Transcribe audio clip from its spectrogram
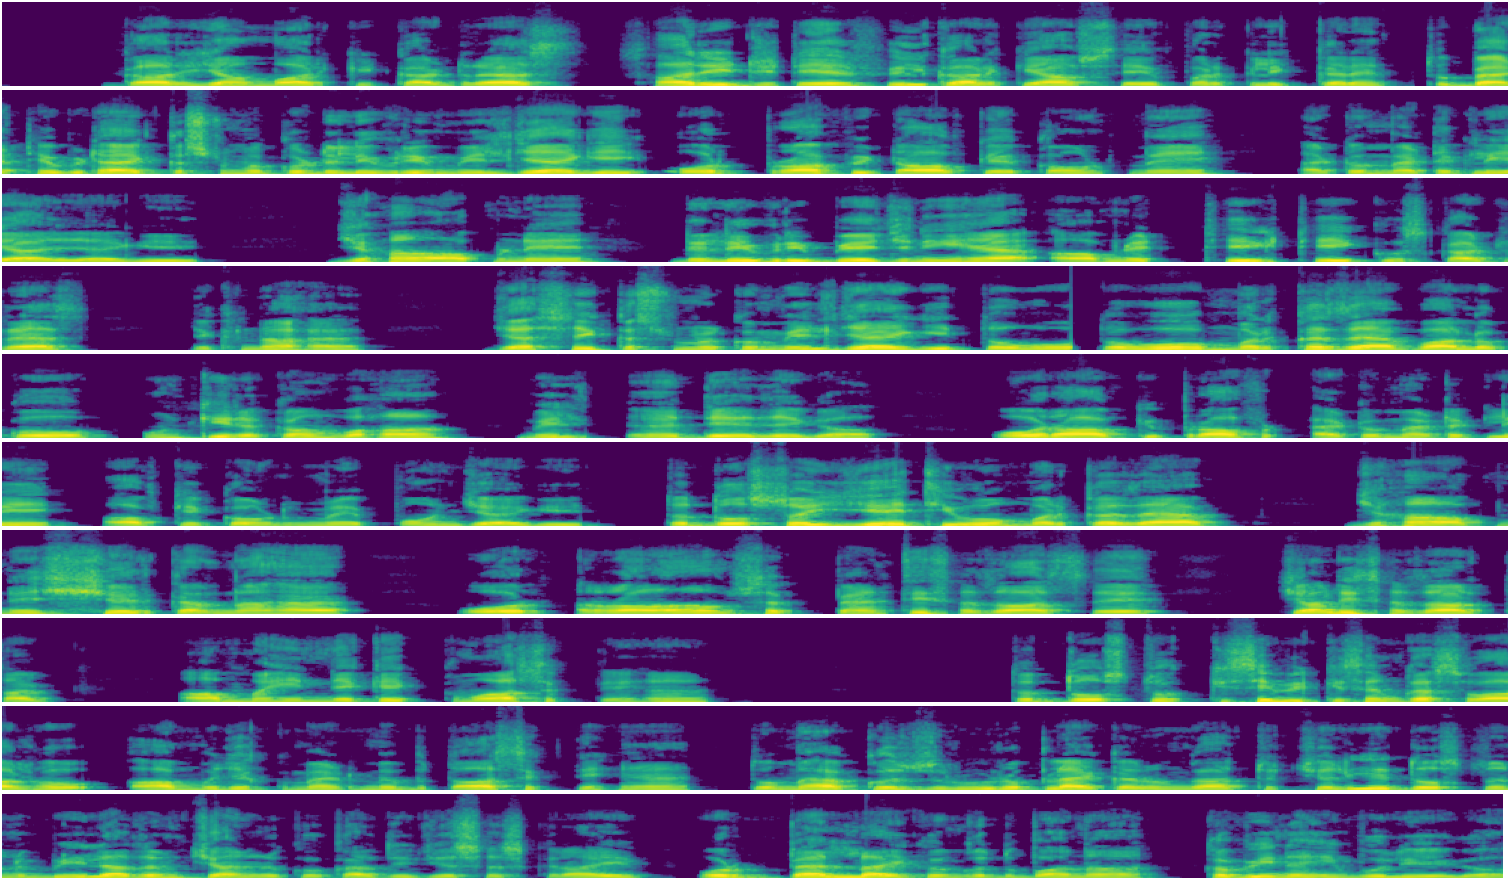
घर या मार्केट का एड्रेस सारी डिटेल फिल करके आप सेव पर क्लिक करें तो बैठे बिठाए कस्टमर को डिलीवरी मिल जाएगी और प्रॉफिट आपके अकाउंट में ऑटोमेटिकली आ जाएगी। जहाँ आपने डिलीवरी भेजनी है, आपने ठीक ठीक उसका एड्रेस लिखना है। जैसे कस्टमर को मिल जाएगी तो वो तो वो मरकज़ ऐप वालों को उनकी रकम वहाँ मिल दे देगा और आपकी प्रॉफिट ऑटोमेटिकली आपके अकाउंट में पहुँच जाएगी। तो दोस्तों, ये थी वो मरकज़ ऐप जहाँ आपने शेयर करना है और आराम से पैंतीस हज़ार से चालीस हज़ार तक आप महीने के कमा सकते हैं। तो दोस्तों, किसी भी किस्म का सवाल हो, आप मुझे कमेंट में बता सकते हैं तो मैं आपको ज़रूर अप्लाई करूँगा। तो चलिए दोस्तों, नबील आज़म चैनल को कर दीजिए सब्सक्राइब और बेल आइकन को दबाना कभी नहीं भूलिएगा।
